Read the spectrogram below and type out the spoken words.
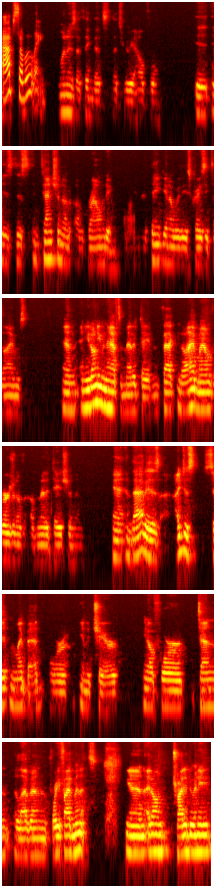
Absolutely. One is i think that's that's really helpful is, is this intention of, of grounding. I think, you know, with these crazy times, and and you don't even have to meditate. In fact, you know, I have my own version of, of meditation, and, and and that is I just sit in my bed or in a chair, you know, for 10, 11, 45 minutes. And I don't try to do any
